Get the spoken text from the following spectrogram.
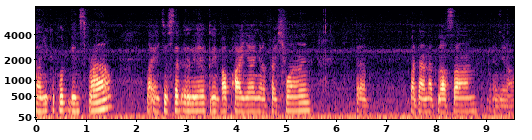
um, you can put bean sprout, like I just said earlier, green papaya, you know, fresh one, the banana blossom and you know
